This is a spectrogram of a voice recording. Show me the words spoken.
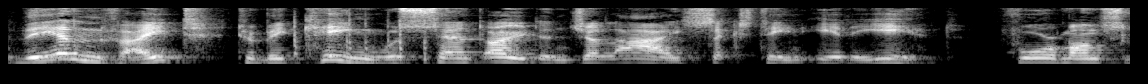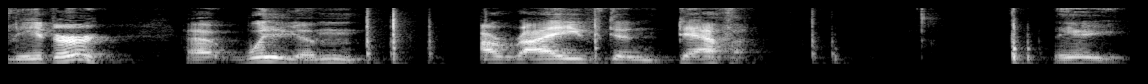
The invite to be king was sent out in July 1688. Four months later, uh, William arrived in Devon. They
